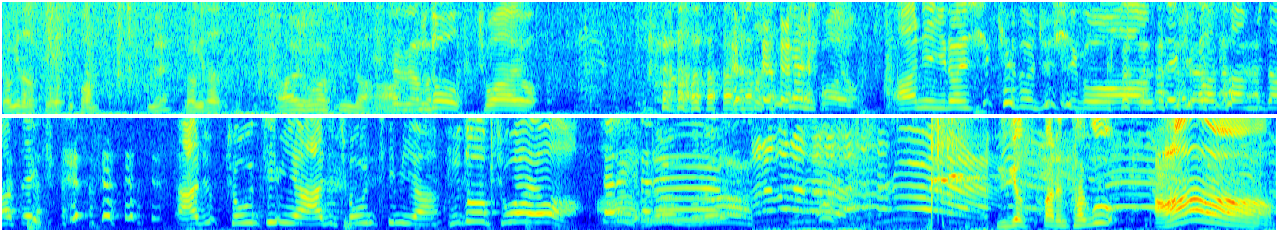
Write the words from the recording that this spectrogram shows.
여기다 넣고 뚜껑. 네? 여기다. 아유 고맙습니다. 아, 구독, 좋아요. 좋아요. 아니 이런 식혜도 주시고 thank you 감사합니다. Thank you. 아주 좋은 팀이야. 아주 좋은 팀이야. 구독, 좋아요. 유격수 빠른 타구 아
